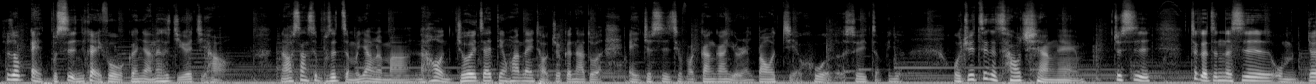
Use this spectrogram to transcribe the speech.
就说，哎，不是，你克里夫，我跟你讲，那是几月几号？然后上次不是怎么样了吗？然后你就会在电话那一头就跟他说，哎，就是这刚刚有人帮我解惑了，所以怎么样？我觉得这个超强哎，就是这个真的是我们就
